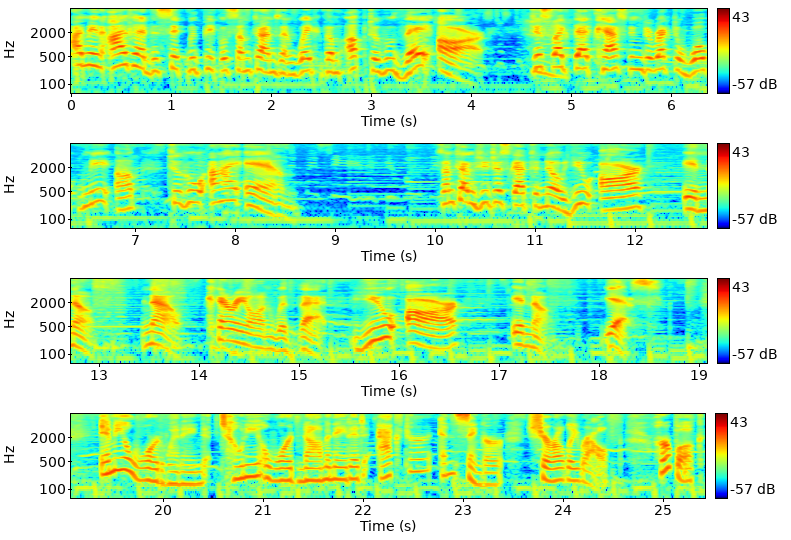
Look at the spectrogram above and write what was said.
I mean, I've had to sit with people sometimes and wake them up to who they are, just like that casting director woke me up to who I am. Sometimes you just got to know you are enough. Now, carry on with that. You are enough. Yes. Emmy Award winning, Tony Award nominated actor and singer Cheryl Lee Ralph. Her book,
